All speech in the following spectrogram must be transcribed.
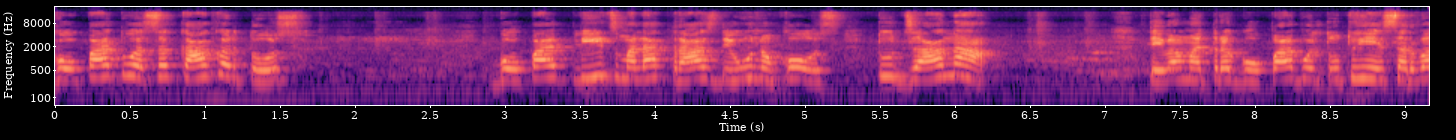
गोपाळ तू असं का करतोस? गोपाळ प्लीज मला त्रास देऊ नकोस. तू जा ना. तेव्हा मात्र गोपाळ बोलतो तू हे सर्व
